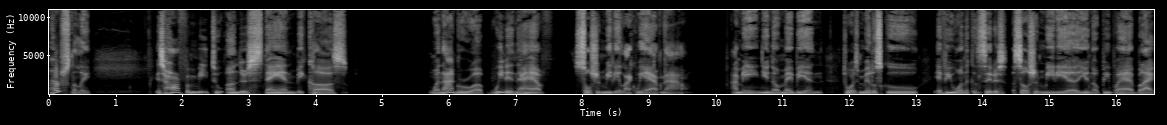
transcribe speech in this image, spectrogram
personally, it's hard for me to understand because when I grew up, we didn't have social media like we have now. I mean, you know, maybe in towards middle school, if you want to consider social media, you know, people had Black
